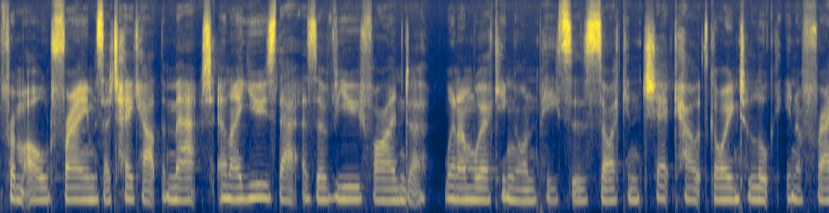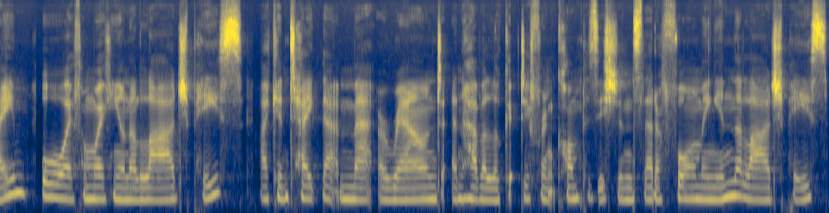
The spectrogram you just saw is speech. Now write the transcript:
from old frames. I take out the mat and I use that as a viewfinder when I'm working on pieces so I can check how it's going to look in a frame. Or if I'm working on a large piece, I can take that mat around and have a look at different compositions that are forming in the large piece.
